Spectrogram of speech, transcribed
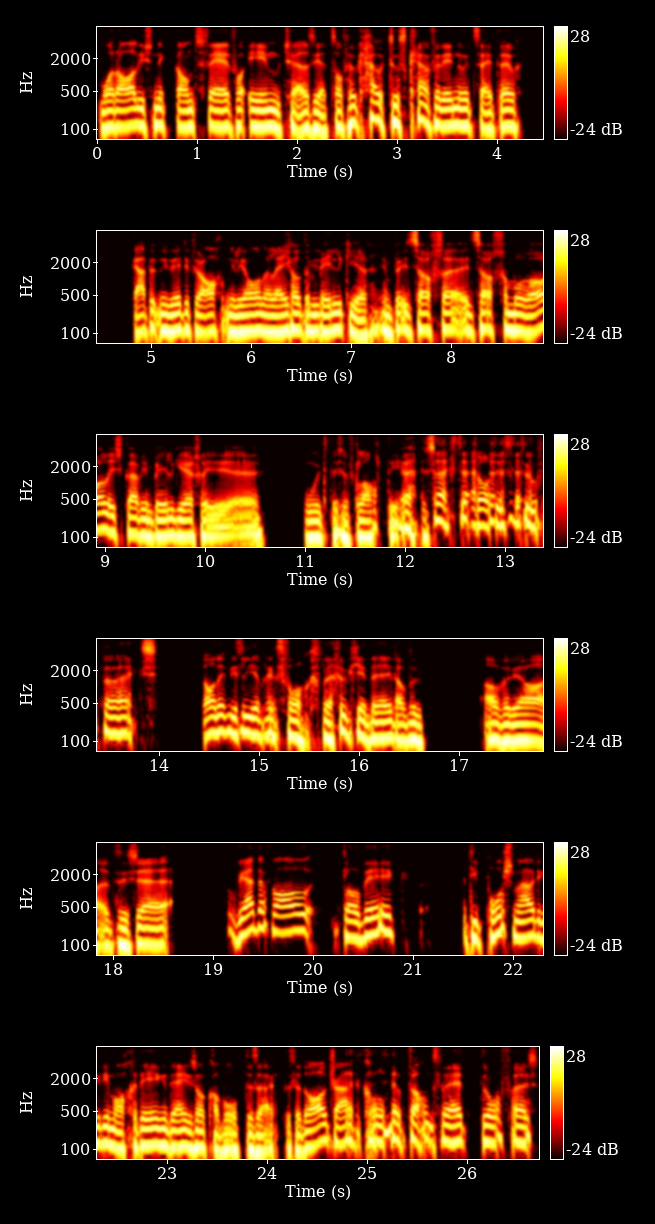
moralisch nicht ganz fair von ihm. Chelsea hat so viel Geld ausgegeben für ihn und jetzt sagt er einfach, gebt mir wieder für 8 Millionen Ich Leute. halt ein Belgier. In, in, Sachen, in Sachen Moral ist, glaube ich, in Belgien ein bisschen... Äh, Gut, bist auf glatte. Ja. Das ist so, dass du drauf bewegst. Ist auch nicht mein Lieblingsvolk, Belgien nicht, aber, aber ja, es ist äh, auf jeden Fall, glaube ich, die Postmeldungen, die machen die irgendwann noch kaputt. Sagen. Dass du alle Schäden Transfer getroffen hast.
